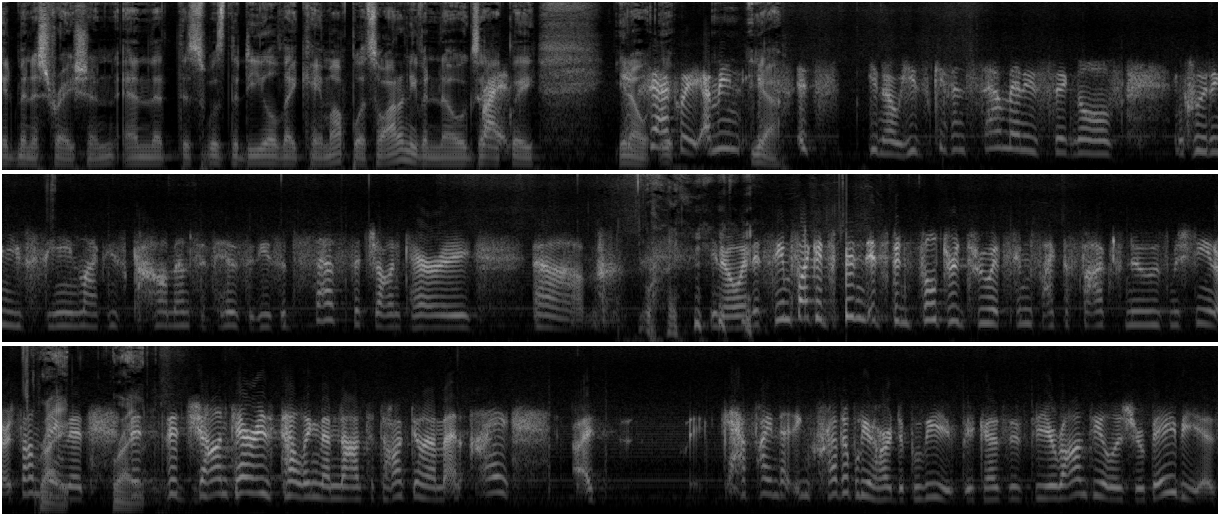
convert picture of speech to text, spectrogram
administration and that this was the deal they came up with. So I don't even know exactly, right. you know. Exactly. It, I mean, yeah. it's, it's you know, he's given so many signals, including you've seen like these comments of his that he's obsessed with John Kerry. Um, right. you know, and it seems like it's been it's been filtered through. It seems like the Fox News machine or something Right, that, right. that that John Kerry is telling them not to talk to him. And I, I I find that incredibly hard to believe because if the Iran deal is your baby, as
